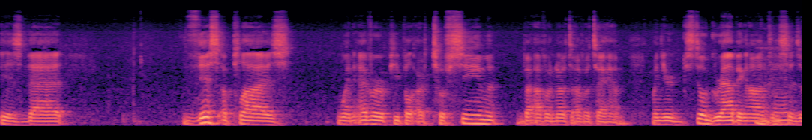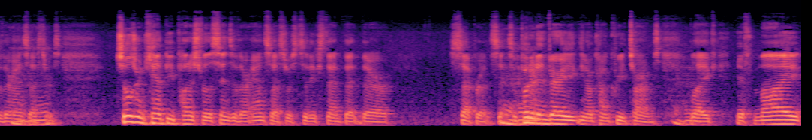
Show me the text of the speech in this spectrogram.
is that this applies whenever people are tofsim ba'avonot avotehem, when you're still grabbing on mm-hmm. to the mm-hmm. sins of their mm-hmm. ancestors. Children can't be punished for the sins of their ancestors to the extent that they're separate sins. Mm-hmm. So put it in very you know concrete terms, mm-hmm. like if my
